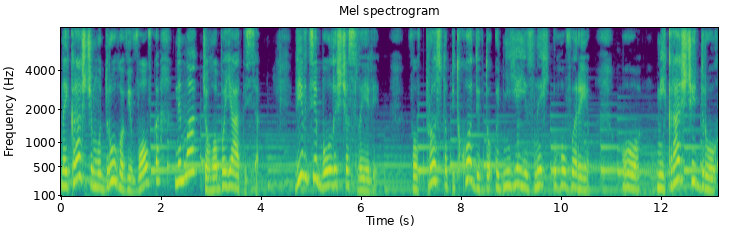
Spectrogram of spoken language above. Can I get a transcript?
найкращому другові вовка, нема чого боятися. Вівці були щасливі. Вовк просто підходив до однієї з них і говорив: О, мій кращий друг!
